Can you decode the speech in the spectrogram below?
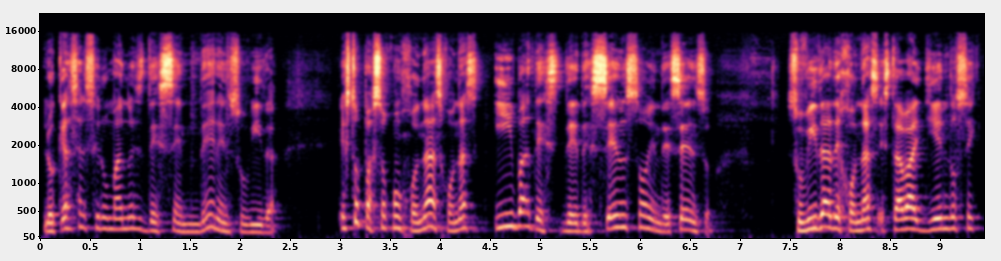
lo que hace el ser humano es descender en su vida. Esto pasó con Jonás. Jonás iba de, de descenso en descenso. Su vida de Jonás estaba yéndose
